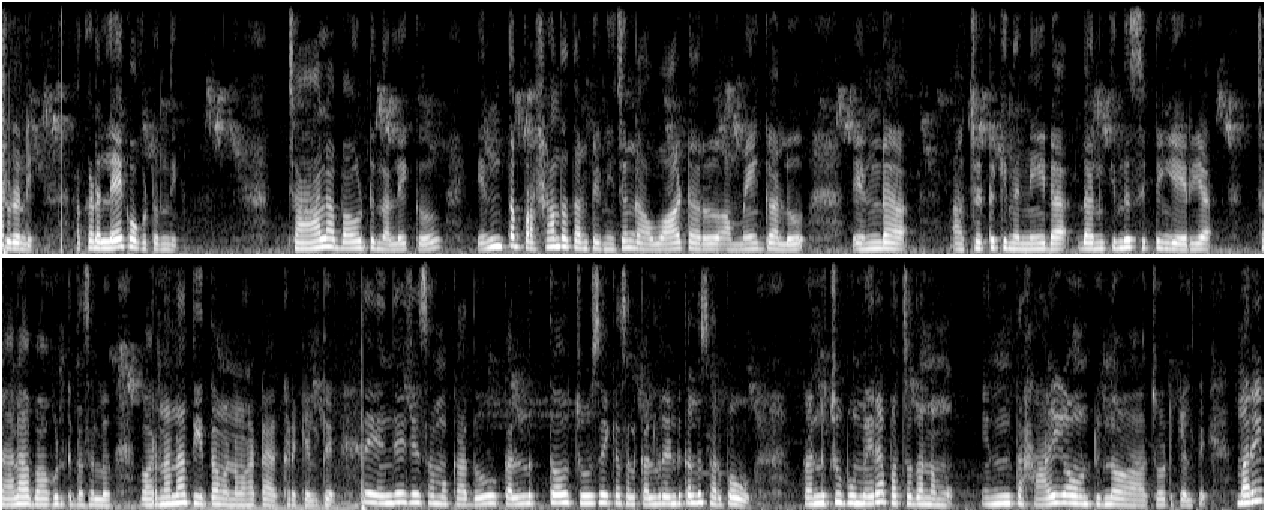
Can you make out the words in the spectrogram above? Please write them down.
చూడండి అక్కడ లేక్ ఒకటి ఉంది. చాలా బాగుంటుంది ఆ లేక్ ఎంత ప్రశాంతత అంటే నిజంగా ఆ వాటర్ ఆ మేఘాలు ఎండ ఆ చెట్టు కింద నీడ దాని కింద సిట్టింగ్ ఏరియా చాలా బాగుంటుంది అసలు. వర్ణనాతీతం అన్నమాట అక్కడికి వెళ్తే అయితే ఎంజాయ్ చేసాము కాదు. కళ్ళుతో చూసేకి అసలు కళ్ళు రెండు కళ్ళు సరిపోవు. కన్ను చూపు మేర పచ్చదన్నము ఎంత హాయిగా ఉంటుందో ఆ చోటుకి వెళ్తే మరి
